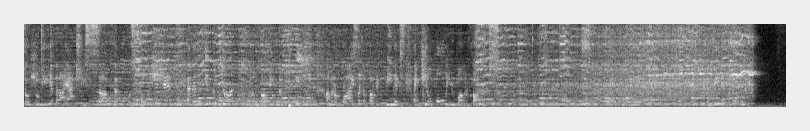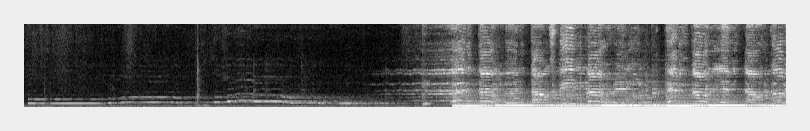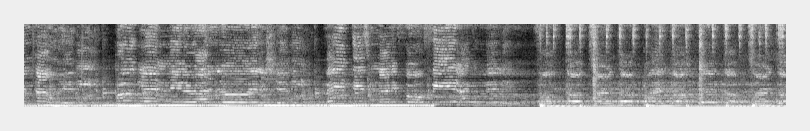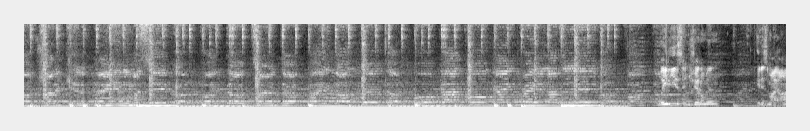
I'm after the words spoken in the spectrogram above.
social media that I actually suck, that was full of shit, and then in the dirt with a fucking the I'm gonna rise like a fucking phoenix and kill all you motherfuckers. I mean it.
